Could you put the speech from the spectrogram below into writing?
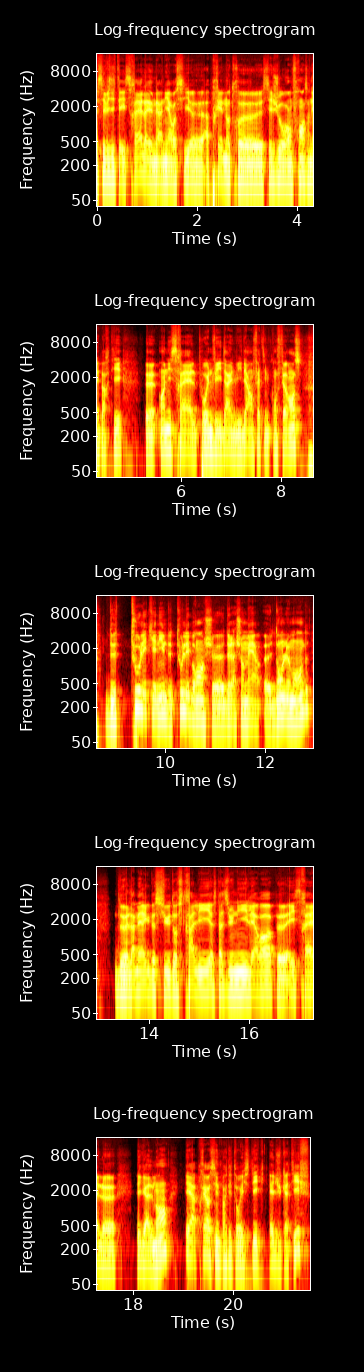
c'est visiter Israël. L'année dernière aussi, euh, après notre euh, séjour en France, on est parti euh, en Israël pour une Vida. Une Vida, en fait, une conférence de tous les kénim, de toutes les branches euh, de la chômère euh, dans le monde, de l'Amérique du Sud, Australie, États-Unis, l'Europe et Israël également. Et après aussi une partie touristique éducative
